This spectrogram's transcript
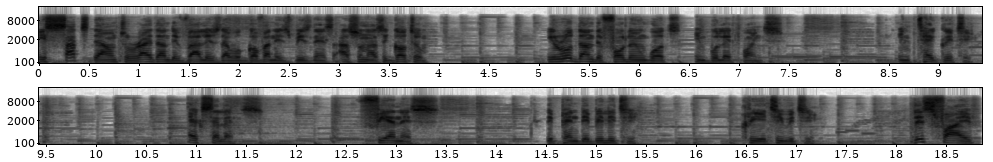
he sat down to write down the values that will govern his business as soon as he got home. He wrote down the following words in bullet points integrity, excellence, fairness, dependability, creativity. These five,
